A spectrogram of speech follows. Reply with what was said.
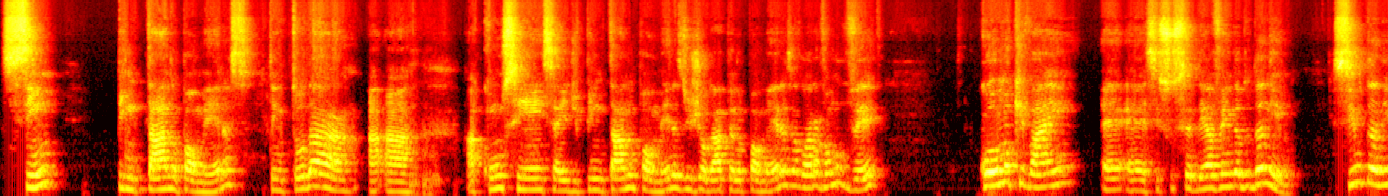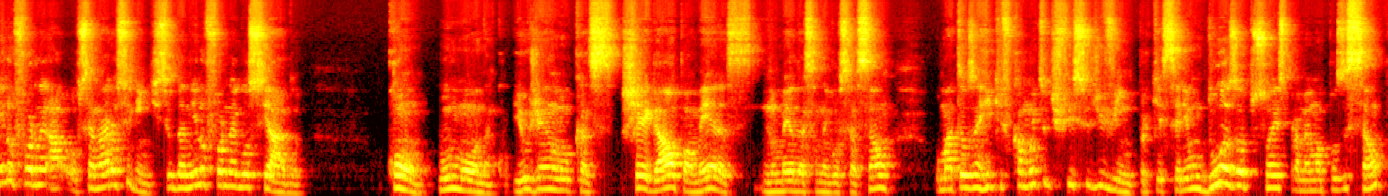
sim pintar no Palmeiras, tem toda a, a, a consciência aí de pintar no Palmeiras, de jogar pelo Palmeiras. Agora vamos ver como que vai é, é, se suceder a venda do Danilo. Se o Danilo for. Ah, o cenário é o seguinte: se o Danilo for negociado com o Mônaco e o Jean Lucas chegar ao Palmeiras no meio dessa negociação, o Matheus Henrique fica muito difícil de vir, porque seriam duas opções para a mesma posição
